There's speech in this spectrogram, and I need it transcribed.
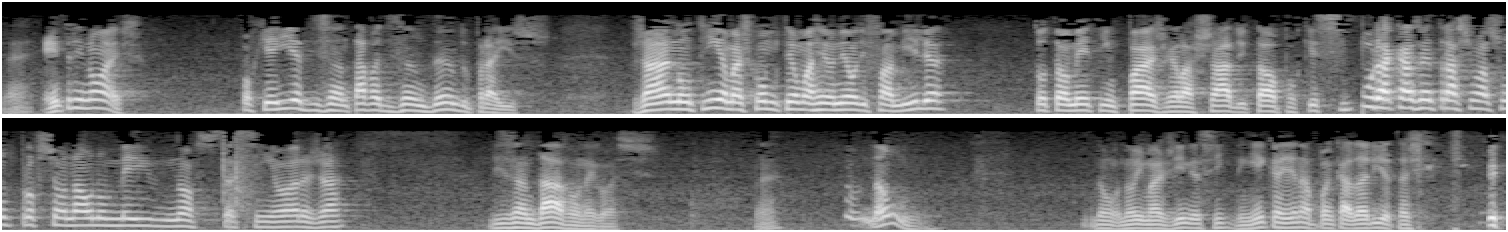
né, entre nós, porque ia estava desandando para isso. Já não tinha mais como ter uma reunião de família totalmente em paz, relaxado e tal, porque se por acaso entrasse um assunto profissional no meio, nossa senhora, já desandava o negócio. Né? Não, não, não imagine assim, ninguém caía na pancadaria, tá gente?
